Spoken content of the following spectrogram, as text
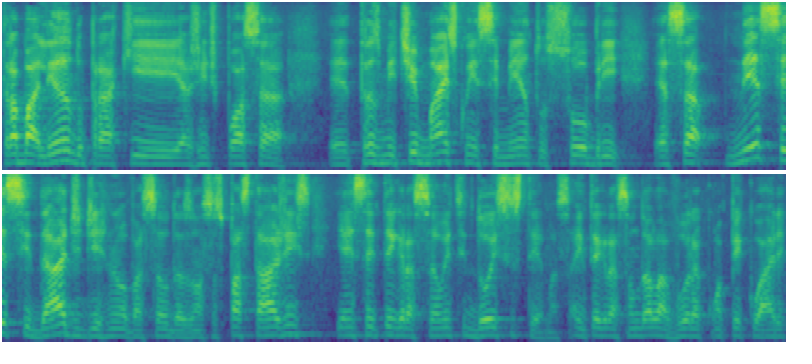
trabalhando para que a gente possa é, transmitir mais conhecimento sobre essa necessidade de renovação das nossas pastagens e essa integração entre dois sistemas, a integração da lavoura com a pecuária.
